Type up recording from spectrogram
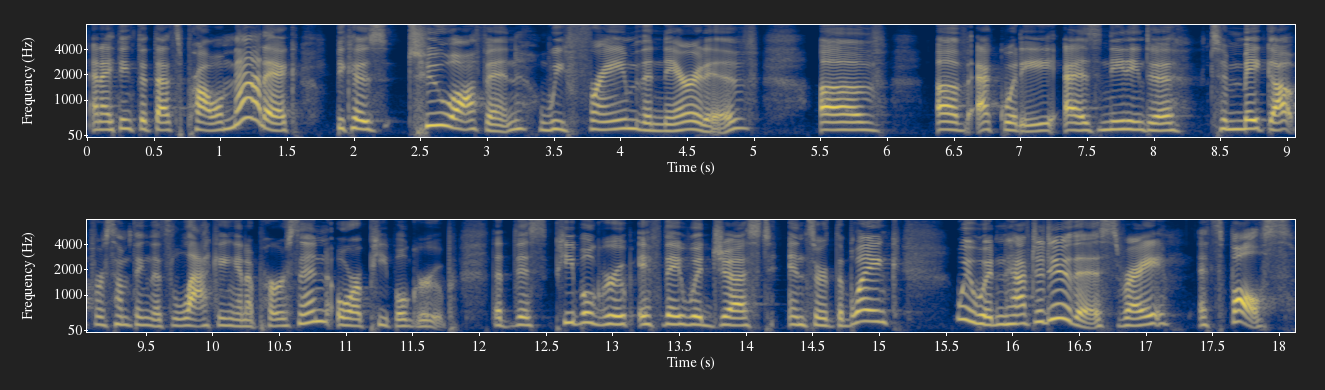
And I think that that's problematic because too often we frame the narrative of of equity as needing to to make up for something that's lacking in a person or a people group. That this people group if they would just insert the blank, we wouldn't have to do this, right? It's false.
